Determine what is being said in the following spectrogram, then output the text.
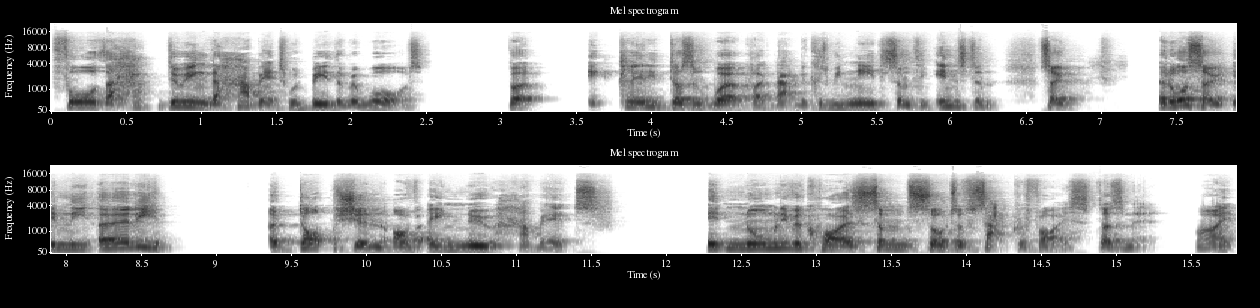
for the ha- doing the habit would be the reward, but it clearly doesn't work like that because we need something instant. So, and also in the early adoption of a new habit, it normally requires some sort of sacrifice, doesn't it? Right?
